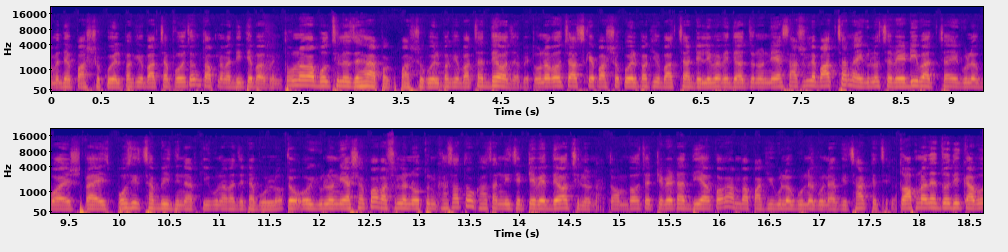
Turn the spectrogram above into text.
আমাদের পাঁচশো কোয়েল পাখি বাচ্চা প্রয়োজন, তো আপনারা দিতে পারবেন। তো ওনারা বলছিল যে হ্যাঁ পাঁচশো কোয়েল পাখি বাচ্চা দেওয়া যাবে। তো ওনারা হচ্ছে আজকে পাঁচশো কোয়েল পাখি বাচ্চা ডেলিভারি দেওয়ার জন্য নিয়ে আসে। আসলে বাচ্চা না, এগুলো হচ্ছে রেডি বাচ্চা, এগুলো বয়স প্রায় পঁচিশ ছাব্বিশ দিন আর কি ওনারা যেটা বলল। তো ওইগুলো নিয়ে আসার পর আসলে নতুন খাঁচা তো খাঁচার নিচে টেবে দেওয়া ছিল না। তো আমরা হচ্ছে টেবেটা দেওয়ার পর আমরা পাখিগুলো গুনে গুনে আর কি ছাড়তেছিলাম। তো আপনাদের যদি কারও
